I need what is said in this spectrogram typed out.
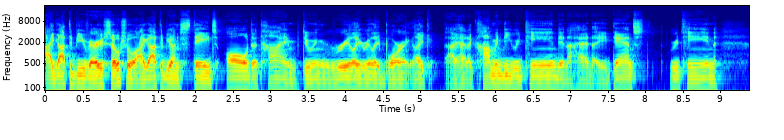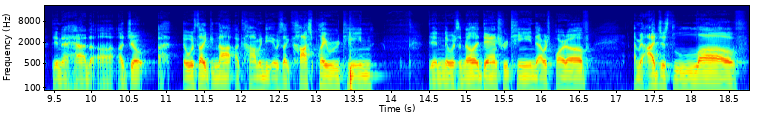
I got to be very social. I got to be on stage all the time doing really, really boring. Like I had a comedy routine, then I had a dance routine, then I had a, a joke. It was like not a comedy, it was like cosplay routine. Then there was another dance routine that I was part of. I mean, I just love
